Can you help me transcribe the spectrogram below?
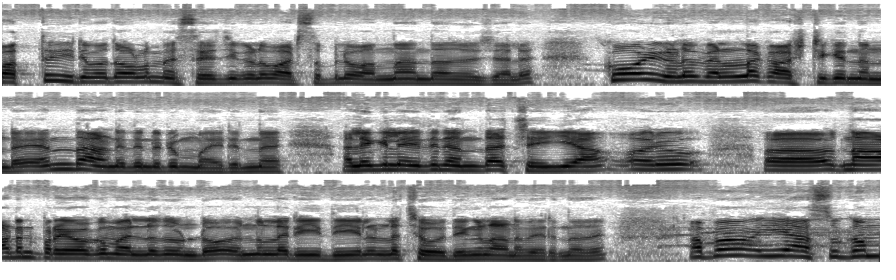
പത്ത് ഇരുപതോളം മെസ്സേജുകൾ വാട്സപ്പിൽ വന്നത് എന്താണെന്ന് വെച്ചാൽ കോഴികൾ വെള്ള കാഷ്ടിക്കുന്നുണ്ട്. എന്താണ് ഇതിന്റെ ഒരു മരുന്ന്? അല്ലെങ്കിൽ ഇതിനെന്താ ചെയ്യുക ഒരു നാടൻ പ്രയോഗം വല്ലതുണ്ടോ എന്നുള്ള രീതിയിലുള്ള ചോദ്യങ്ങളാണ് വരുന്നത്. അപ്പോൾ ഈ അസുഖം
